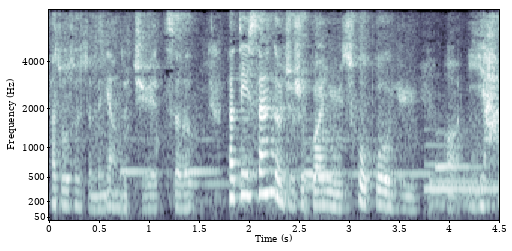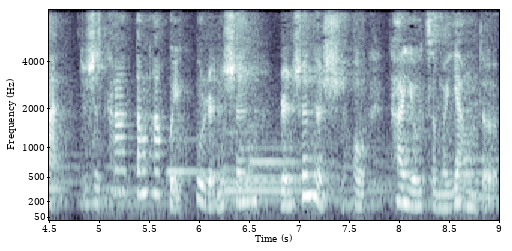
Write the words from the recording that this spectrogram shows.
他做出什么样的抉择。那第三个就是关于错过与呃遗憾，就是他当他回顾人生人生的时候，他有怎么样的。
